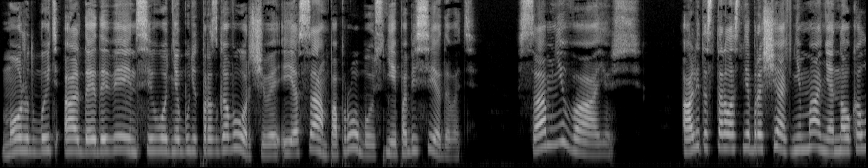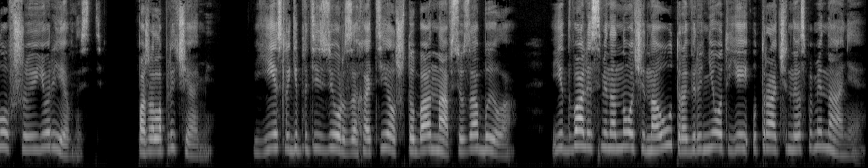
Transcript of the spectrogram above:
Может быть, Альда Эдевейн сегодня будет поразговорчивее, и я сам попробую с ней побеседовать». Сомневаюсь. Алита старалась не обращать внимания на уколовшую ее ревность. Пожала плечами. Если гипнотизер захотел, чтобы она все забыла, едва ли смена ночи на утро вернет ей утраченные воспоминания.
